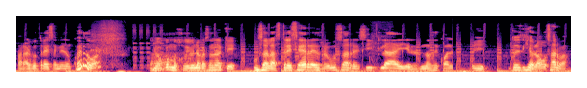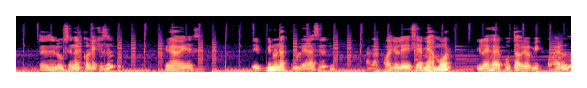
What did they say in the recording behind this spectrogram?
Para algo trae esa mierda un cuaderno, ¿va? Yo Ah. como soy una persona que usa las tres R's, reusa, recicla y no sé cuál. Y entonces dije, lo voy a usar, ¿va? Entonces lo usé en el colegio, ¿sí? Y una vez eh, vino una culera, ¿sí? a la cual yo le decía mi amor. Y la hija de puta abrió mi cuerno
